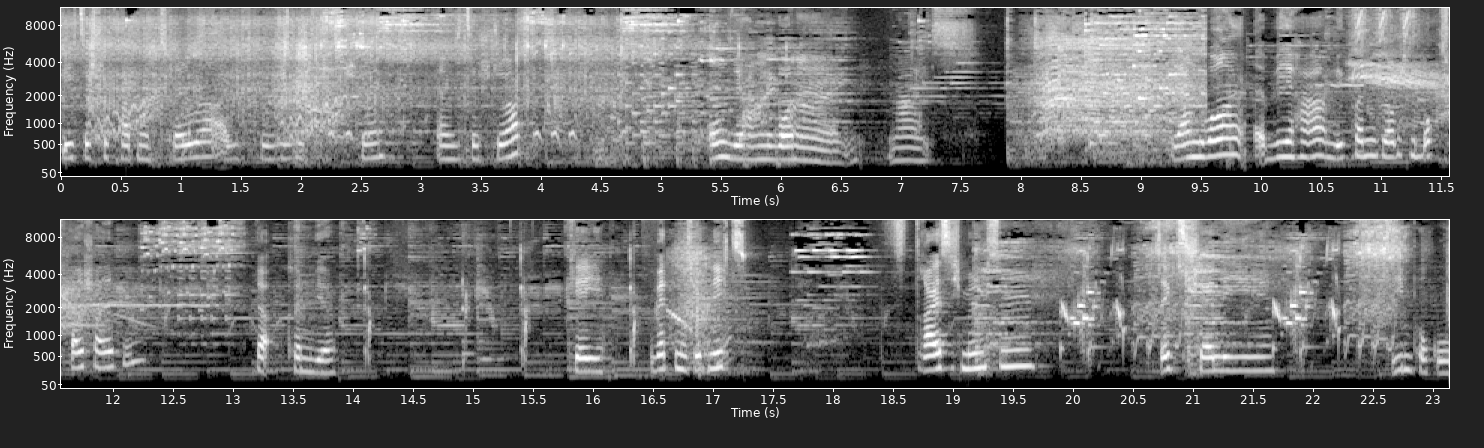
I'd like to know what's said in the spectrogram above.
Ich zerstöre gerade eine Terra, also ich versuche zu zerstören. Dann zerstört. Und wir haben gewonnen. Nice. Wir haben gewonnen. äh, Wir, haben, wir können, glaube ich, eine Box freischalten. Ja, können wir. Okay. Wetten, es wird nichts. 30 Münzen. 6 Shelly. 7 Poco.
